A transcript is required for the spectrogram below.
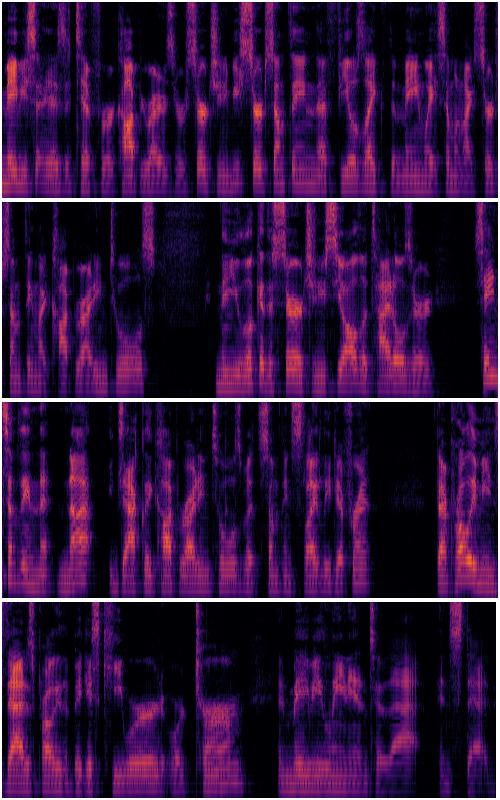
maybe as a tip for copywriters who are searching, if you search something that feels like the main way someone might search something like copywriting tools, and then you look at the search and you see all the titles are saying something that not exactly copywriting tools, but something slightly different, that probably means that is probably the biggest keyword or term, and maybe lean into that instead.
